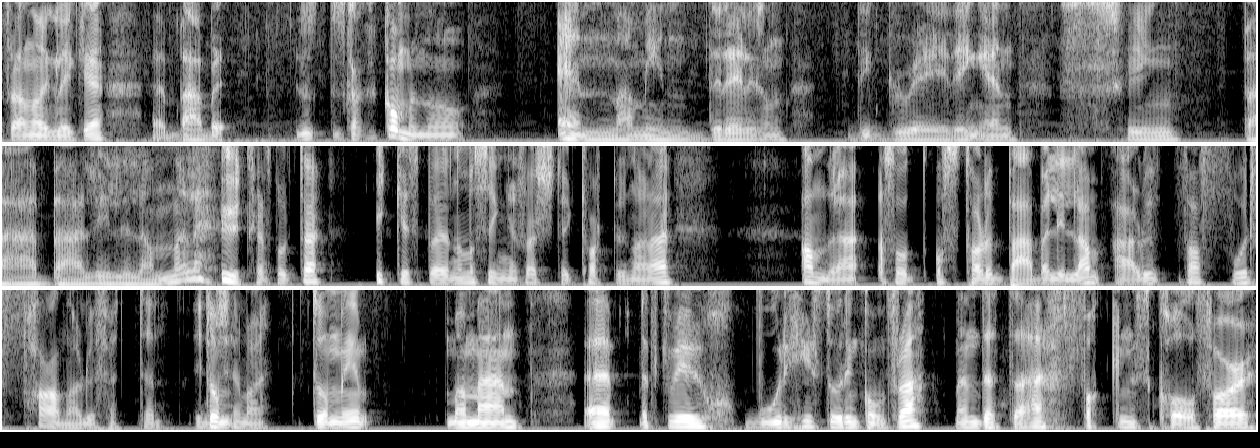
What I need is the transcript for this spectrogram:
fra Norge eller ikke eh, du, du skal ikke komme noe enda mindre liksom degrading enn syng bæ, bæ, lille lam, eller? Utgangspunktet. Ikke spør henne om å synge første kvarter hun er der. Andre, altså, Og så tar du Bæ bæ lille lam. Er du, hva, hvor faen er du født hen? Unnskyld meg. Tommy, my man eh, Vet ikke hvor historien kommer fra, men dette her fuckings call for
